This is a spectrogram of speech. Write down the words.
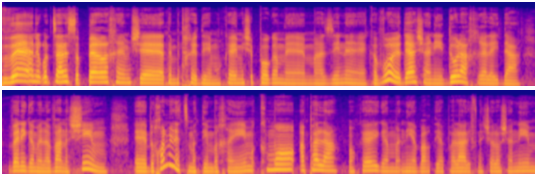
ואני רוצה לספר לכם שאתם בטח יודעים, אוקיי? מי שפה גם אה, מאזין אה, קבוע יודע שאני דולה אחרי לידה, ואני גם מלווה נשים אה, בכל מיני צמתים בחיים, כמו הפלה, אוקיי? גם אני עברתי הפלה לפני שלוש שנים,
